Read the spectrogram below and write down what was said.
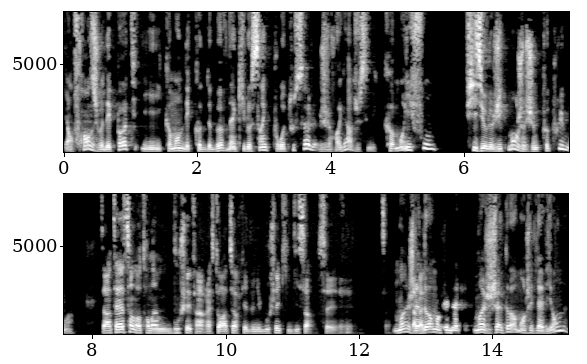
et en France, je vois des potes, ils commandent des côtes de bœuf d'un kilo cinq pour eux tout seuls. Je regarde, je sais, mais comment ils font? Physiologiquement, je, ne peux plus, moi. C'est intéressant d'entendre un boucher, enfin un restaurateur qui est devenu boucher qui dit ça. C'est moi, j'adore manger de la... moi, j'adore manger de la viande,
